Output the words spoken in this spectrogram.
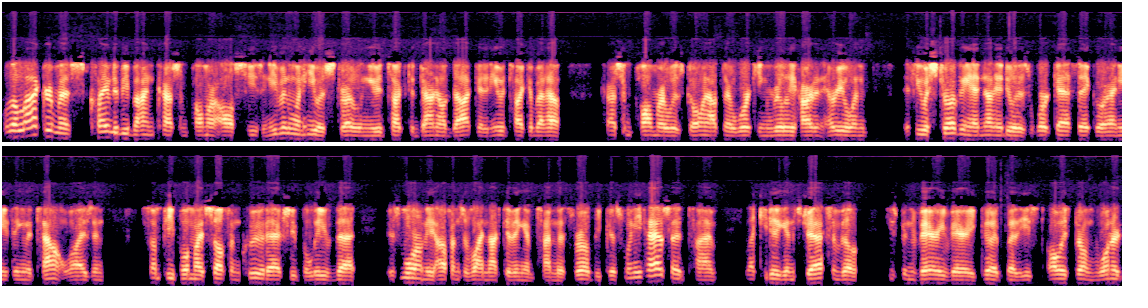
Well, the locker room has claimed to be behind Carson Palmer all season. Even when he was struggling, you would talk to Darnell Dockett, and he would talk about how Carson Palmer was going out there working really hard, and everyone, if he was struggling, had nothing to do with his work ethic or anything the talent-wise. And some people, myself included, actually believe that it's more on the offensive line not giving him time to throw because when he has had time, like he did against Jacksonville, he's been very, very good. But he's always thrown one or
